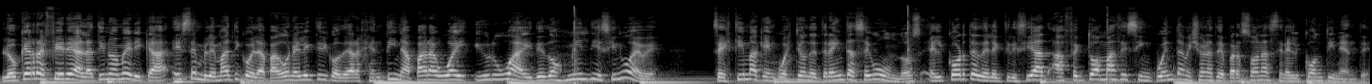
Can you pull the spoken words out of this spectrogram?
Lo que refiere a Latinoamérica es emblemático el apagón eléctrico de Argentina, Paraguay y Uruguay de 2019. Se estima que en cuestión de 30 segundos el corte de electricidad afectó a más de 50 millones de personas en el continente.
